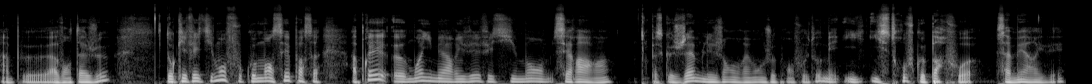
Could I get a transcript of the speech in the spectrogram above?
un peu avantageux. Donc effectivement il faut commencer par ça. Après euh, moi il m'est arrivé effectivement c'est rare hein, parce que j'aime les gens vraiment que je prends en photo mais il se trouve que parfois ça m'est arrivé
